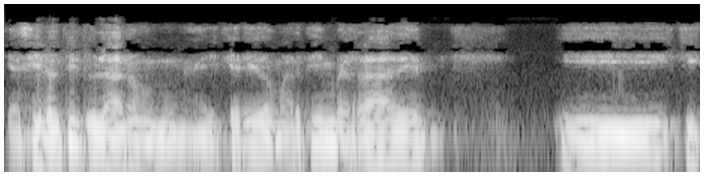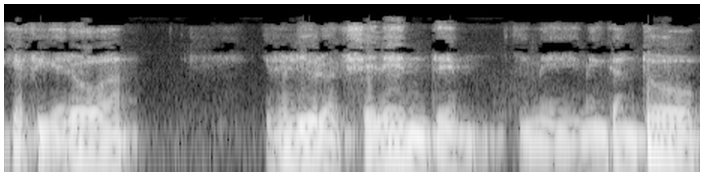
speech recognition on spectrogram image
que así lo titularon el querido Martín Berrade y Quique Figueroa. Es un libro excelente, que me, encantó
